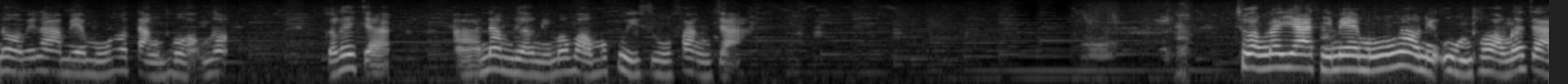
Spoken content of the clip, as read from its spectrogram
เนาะเวลาแม่หมูเฮาตั้งท้องเนาะก็เลยจะ นำเรื่องนี้มาเว้ามาคุยสู่ฟังจ้ะช่วงระยะที่แม่หมูเฮานี่อุ้มท้องนะจ้ะ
